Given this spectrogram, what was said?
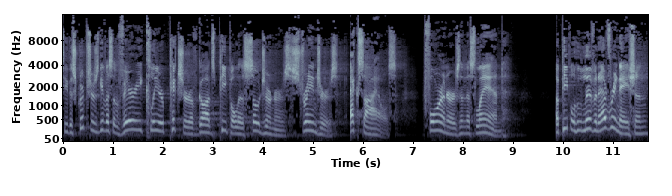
See, the scriptures give us a very clear picture of God's people as sojourners, strangers, exiles, foreigners in this land. A people who live in every nation,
